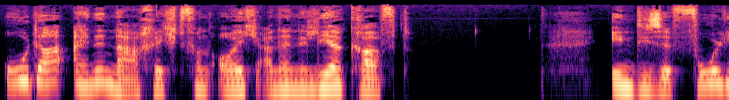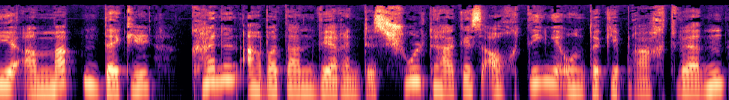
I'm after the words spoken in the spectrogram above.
oder eine Nachricht von euch an eine Lehrkraft. In diese Folie am Mappendeckel können aber dann während des Schultages auch Dinge untergebracht werden,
